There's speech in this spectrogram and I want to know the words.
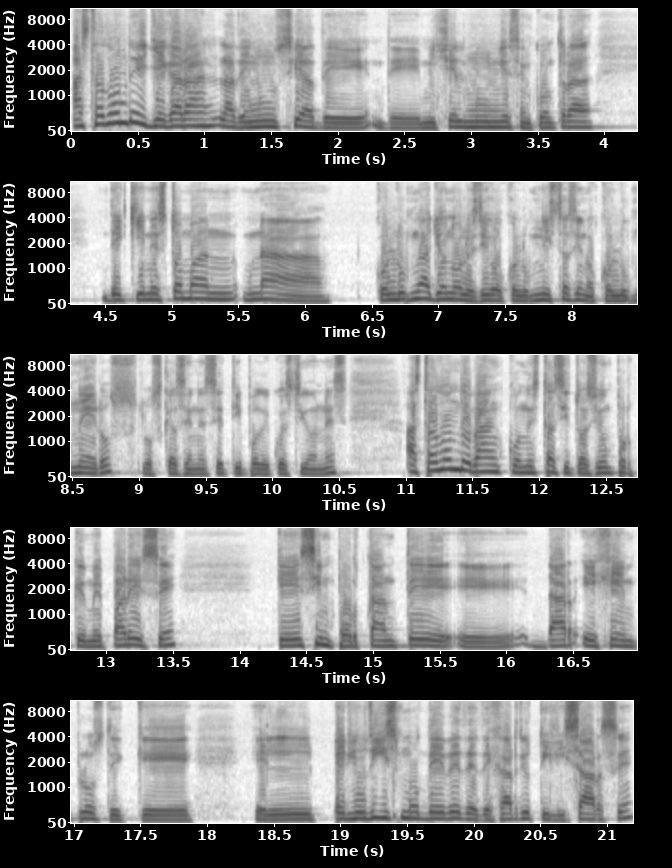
hasta dónde llegará la denuncia de, de Michelle Núñez en contra de quienes toman una columna, yo no les digo columnistas, sino columneros, los que hacen ese tipo de cuestiones. ¿Hasta dónde van con esta situación? Porque me parece que es importante eh, dar ejemplos de que el periodismo debe de dejar de utilizarse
